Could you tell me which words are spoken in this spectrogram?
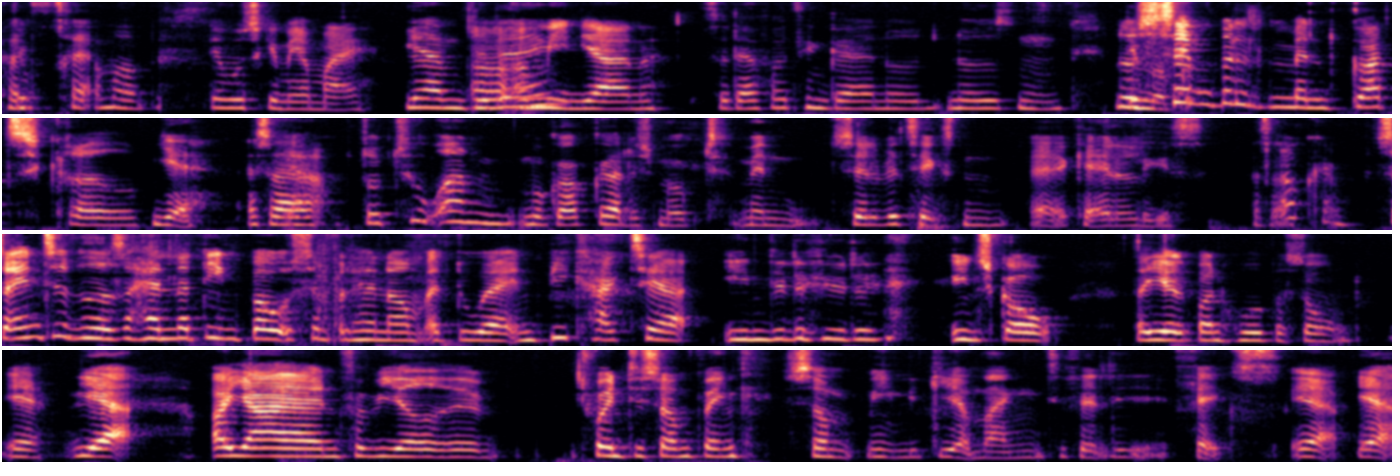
koncentrere mig om det. Det er måske mere mig Jamen, det er og, det, og min hjerne. Så derfor tænker jeg noget, noget sådan... Noget simpelt, men godt skrevet. Ja, altså Ja. strukturen må godt gøre det smukt, men selve teksten øh, kan alle læse. Altså, Okay. Så indtil videre, så handler din bog simpelthen om, at du er en bikarakter i en lille hytte i en skov, der hjælper en hovedperson. Ja. Ja, Og jeg er en forvirret øh, 20-something. som egentlig giver mange tilfældige facts. Ja. Ja,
